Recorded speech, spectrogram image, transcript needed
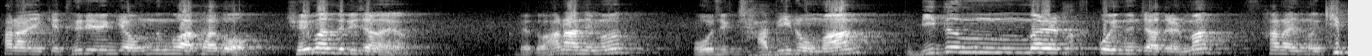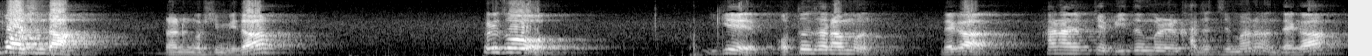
하나님께 드리는 게 없는 것 같아도 죄만 드리잖아요. 그래도 하나님은 오직 자비로만 믿음을 갖고 있는 자들만 하나님은 기뻐하신다. 라는 것입니다. 그래서 이게 어떤 사람은 내가 하나님께 믿음을 가졌지만은 내가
